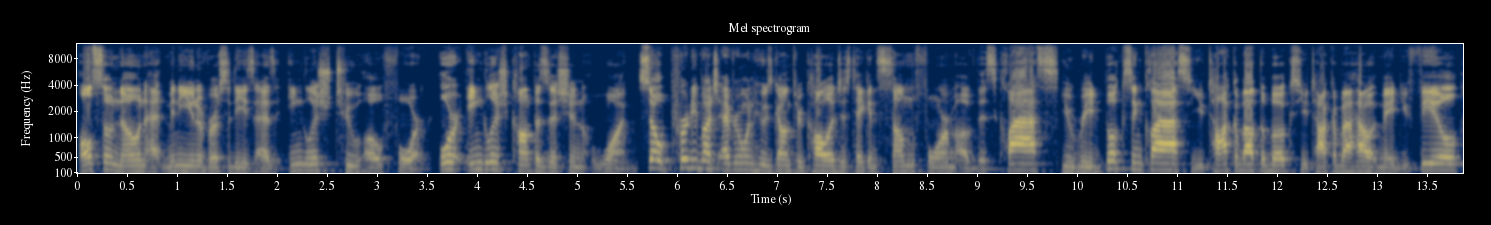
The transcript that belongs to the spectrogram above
also known at many universities as English 204 or English Composition 1. So pretty much everyone who's gone through college has taken some form of this class. You read books in class, you talk about the books, you talk about how it made you feel,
